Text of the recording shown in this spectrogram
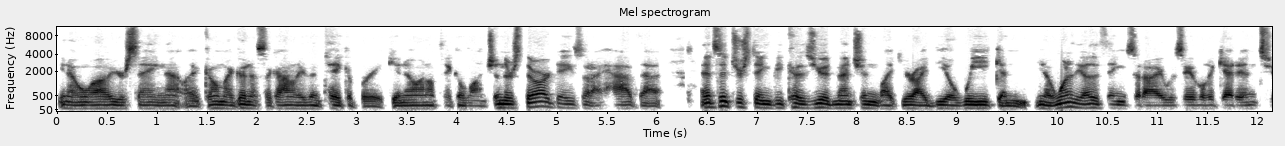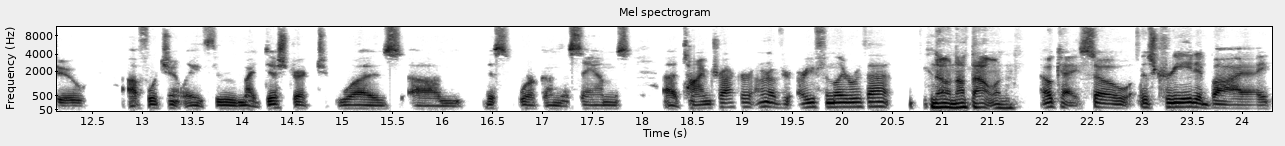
you know, while you're saying that, like, oh my goodness, like I don't even take a break, you know, I don't take a lunch. And there's there are days that I have that. And it's interesting because you had mentioned like your ideal week. And, you know, one of the other things that I was able to get into, uh, fortunately through my district, was um, this work on the SAMS uh, time tracker. I don't know if you're, are you familiar with that? No, not that one. Okay, so it was created by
